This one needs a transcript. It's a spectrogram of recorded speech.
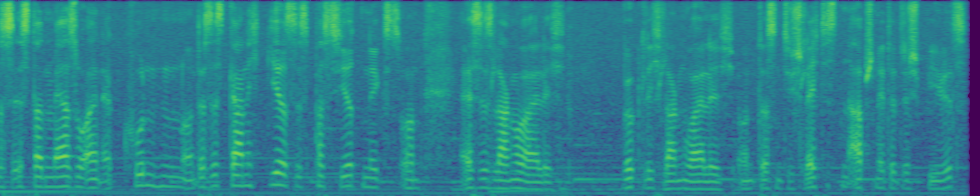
das ist dann mehr so ein Erkunden und das ist gar nicht Gears, es passiert nichts und es ist langweilig. wirklich langweilig und das sind die schlechtesten Abschnitte des Spiels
